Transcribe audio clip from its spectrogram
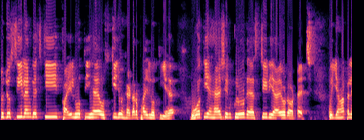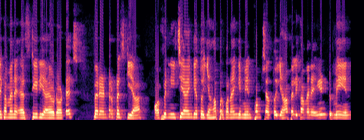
तो जो सी लैंग्वेज की फ़ाइल होती है, उसकी जो हेडर फ़ाइल होती है, वो होती है हैश इंक्लूड stdio.h तो यहाँ पे लिखा मैंने stdio.h फिर एंटर प्रेस किया और फिर नीचे आएँगे तो यहाँ पर बनाएँगे मेन फ़ंक्शन तो यहाँ पे लिखा मैंने इंट मेन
